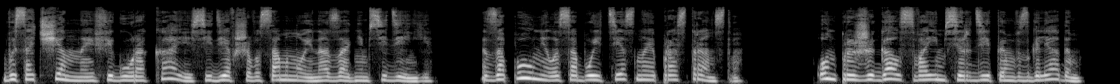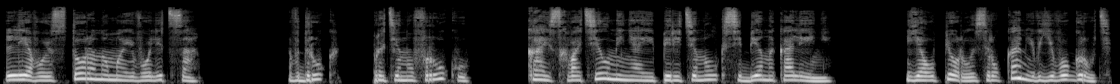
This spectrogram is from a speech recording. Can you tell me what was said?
Высоченная фигура Кая, сидевшего со мной на заднем сиденье, заполнила собой тесное пространство. Он прожигал своим сердитым взглядом левую сторону моего лица. Вдруг, протянув руку, Кай схватил меня и перетянул к себе на колени. Я уперлась руками в его грудь.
